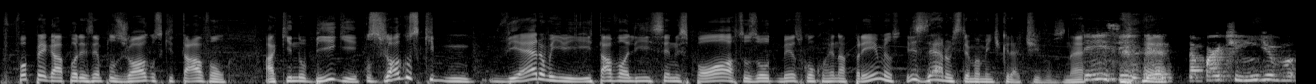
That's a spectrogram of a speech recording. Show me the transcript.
for pegar, por exemplo, os jogos que estavam aqui no Big, os jogos que vieram e estavam ali sendo expostos ou mesmo concorrendo a prêmios, eles eram extremamente criativos, né? Sim, sim. É, na parte indie vo-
